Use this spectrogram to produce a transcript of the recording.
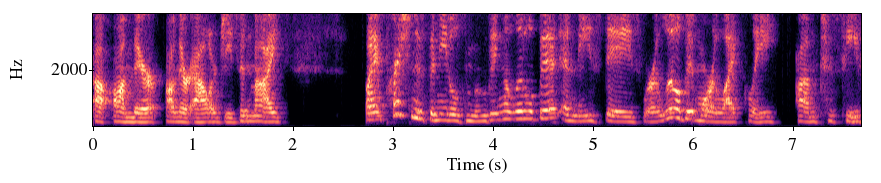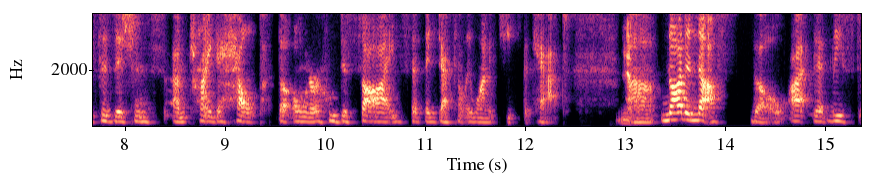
uh, on their on their allergies. And my my impression is the needle's moving a little bit, and these days we're a little bit more likely um, to see physicians um, trying to help the owner who decides that they definitely want to keep the cat. Yeah. Uh, not enough, though. I, at least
